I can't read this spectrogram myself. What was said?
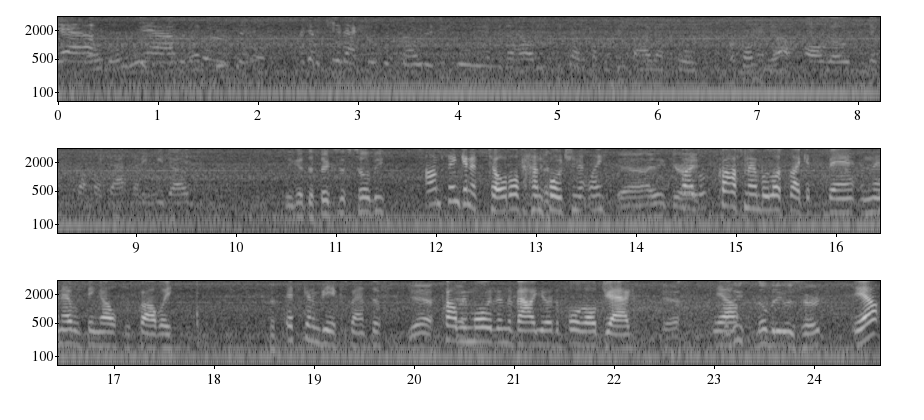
yeah, yeah, but it's just things. I got a kid actually just started. He's really into the Audis. He's got a couple B5 S4s and uh, all road and different stuff like that that he, he does. So you get to fix this, Toby? I'm thinking it's totaled, unfortunately. Yeah, I think you're But right. cross member looks like it's bent, and then everything else is probably. It's going to be expensive. Yeah. Probably yeah, more than the value of the poor old Jag. Yeah. Yeah. At least nobody was hurt. Yeah,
